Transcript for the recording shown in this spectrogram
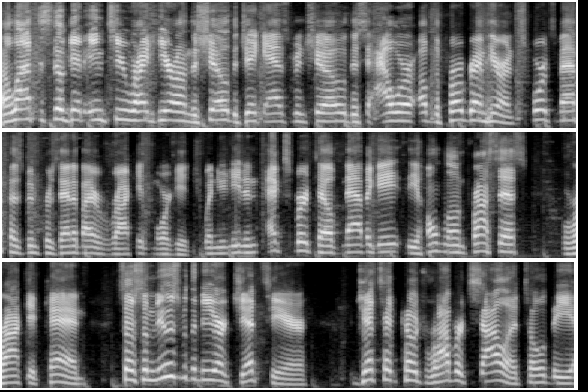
A lot to still get into right here on the show, the Jake Asman Show. This hour of the program here on SportsMap has been presented by Rocket Mortgage. When you need an expert to help navigate the home loan process, Rocket can. So, some news with the New York Jets here. Jets head coach Robert Saleh told the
